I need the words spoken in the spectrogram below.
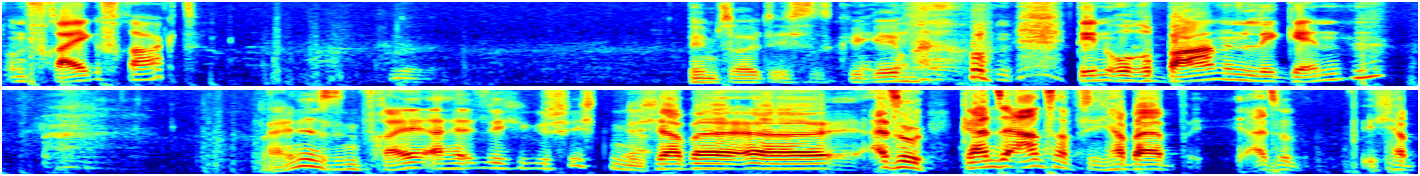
Und freigefragt? Nö. Wem sollte ich es gegeben haben? Den urbanen Legenden? Nein, es sind frei erhältliche Geschichten. Ja. Ich habe, äh, also ganz ernsthaft, ich habe, also ich habe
